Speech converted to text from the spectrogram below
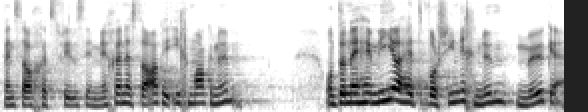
wenn Sachen zu viel sind. Wir können sagen, ich mag nicht mehr. Und der Nehemia hat wahrscheinlich nicht mehr mögen.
